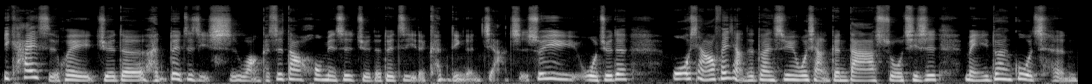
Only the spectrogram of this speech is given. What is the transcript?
一开始会觉得很对自己失望，可是到后面是觉得对自己的肯定跟价值。所以我觉得我想要分享这段，是因为我想跟大家说，其实每一段过程，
